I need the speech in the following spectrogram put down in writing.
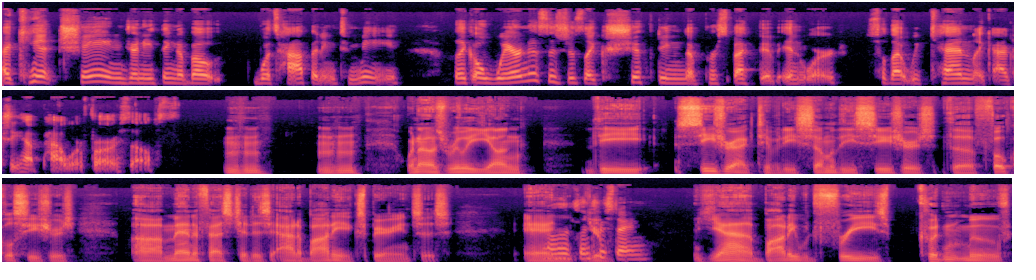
I can't change anything about what's happening to me like awareness is just like shifting the perspective inward so that we can like actually have power for ourselves mm-hmm. Mm-hmm. When I was really young, the seizure activity, some of these seizures, the focal seizures, uh, manifested as out of body experiences. And oh that's interesting yeah, body would freeze, couldn't move,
